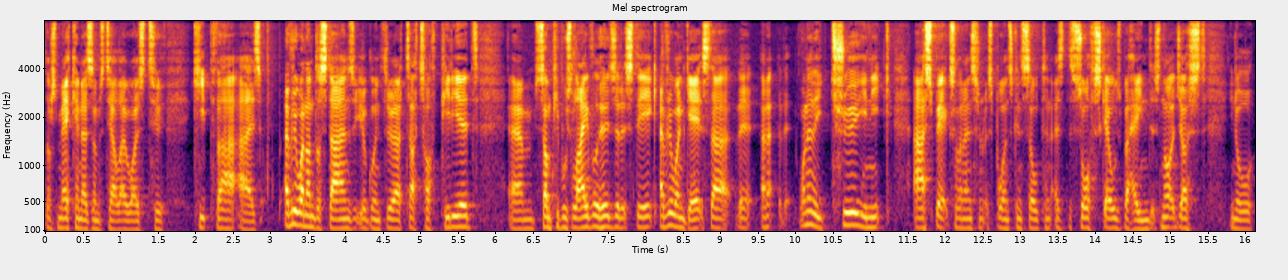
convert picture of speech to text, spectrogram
there's mechanisms to allow us to keep that as everyone understands that you're going through a, tough period. Um, some people's livelihoods are at stake. Everyone gets that. The, and one of the true unique aspects of an incident response consultant is the soft skills behind. It's not just you know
